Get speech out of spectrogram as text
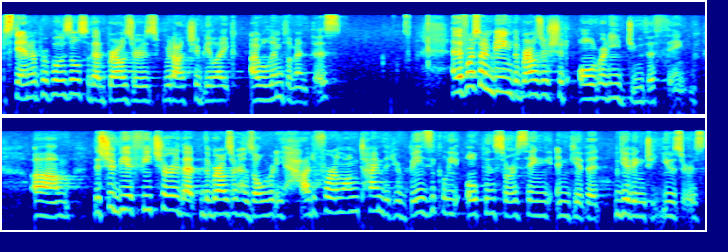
standard proposal so that browsers would actually be like, I will implement this. And the first one being the browser should already do the thing. Um, this should be a feature that the browser has already had for a long time that you're basically open sourcing and give it, giving to users.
